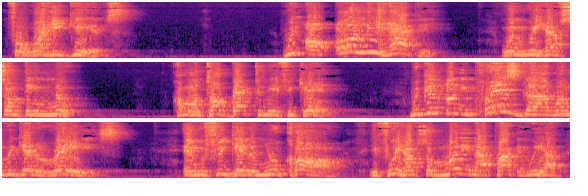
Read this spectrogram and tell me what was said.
for what he gives. We are only happy when we have something new. Come on, talk back to me if you can. We can only praise God when we get a raise and if we get a new car, if we have some money in our pocket, we have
